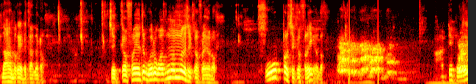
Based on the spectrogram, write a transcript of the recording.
ഇതാണ് നമുക്ക് എടുക്കാം കേട്ടോ. ചിക്കൻ ഫ്രൈ വെച്ചാൽ ഒരു ഒന്നൊന്നര ചിക്കൻ ഫ്രൈ കേട്ടോ. സൂപ്പർ ചിക്കൻ ഫ്രൈ കേട്ടോ. അടിപൊളി.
